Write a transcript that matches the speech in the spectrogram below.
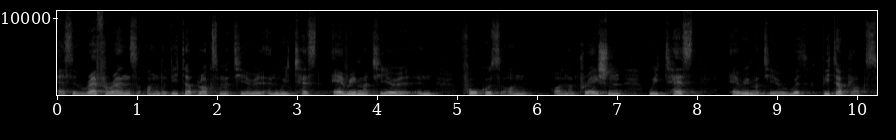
as a reference on the Vitablocs material and we test every material in focus on, on abrasion. We test every material with Vitablocs.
